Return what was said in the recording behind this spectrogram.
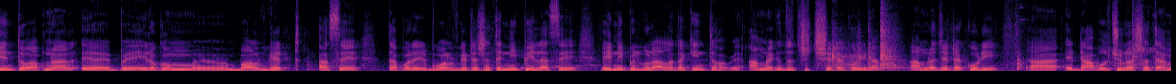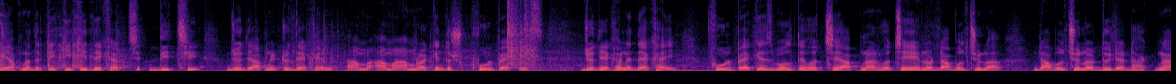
কিন্তু আপনার এরকম বাল্ব গেট আছে, তারপরে এই বাল্ব গেটের সাথে নিপিল আছে, এই নিপিলগুলো আলাদা কিনতে হবে। আমরা কিন্তু সেটা করি না। আমরা যেটা করি এই ডাবল চুলার সাথে আমি আপনাদেরকে কি কি দেখাচ্ছি, দিচ্ছি। যদি আপনি একটু দেখেন আমরা কিন্তু ফুল প্যাকেজ যদি এখানে দেখাই ফুল প্যাকেজ বলতে হচ্ছে আপনার হচ্ছে এ হলো ডাবল চুলা। ডাবল চুলার দুইটা ঢাকনা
